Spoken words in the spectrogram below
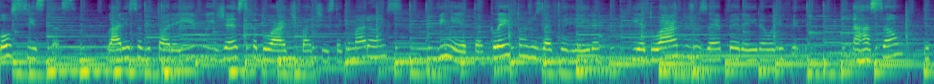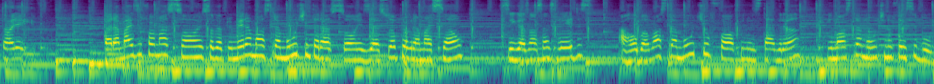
Bolsistas: Larissa Vitória Ivo e Jéssica Duarte Batista Guimarães. Vinheta: Cleiton José Ferreira e Eduardo José Pereira Oliveira. Narração: Vitória Ivo. Para mais informações sobre a primeira mostra Multi-Interações e a sua programação, siga as nossas redes, arroba Mostra Multi UFOP no Instagram e Mostra Multi no Facebook.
